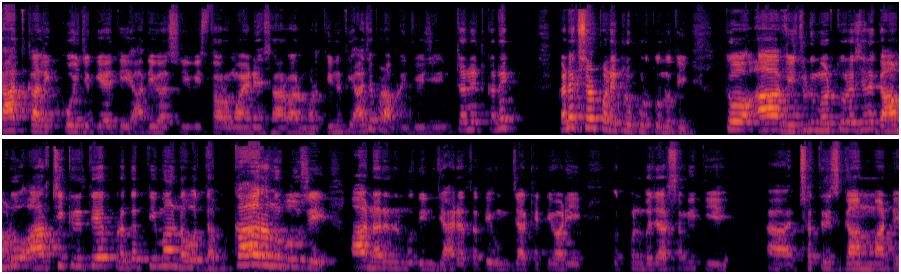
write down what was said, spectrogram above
તાત્કાલિક કોઈ જગ્યાએથી આદિવાસી વિસ્તારોમાં એને સારવાર મળતી નથી. આજે પણ આપણે જોઈએ છીએ ઇન્ટરનેટ કનેક્ટ, કનેક્શન પણ એટલું પૂરતું નથી. તો આ વીજળી મળતું રહે અને ગામડું આર્થિક રીતે પ્રગતિમાં નવો ધબકાર અનુભવશે. આ નરેન્દ્ર મોદીની જાહેરાત હતી. ઊંઝા ખેતીવાડી ઉત્પન્ન બજાર સમિતિએ છત્રીસ ગામ માટે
